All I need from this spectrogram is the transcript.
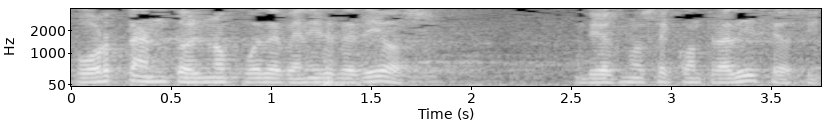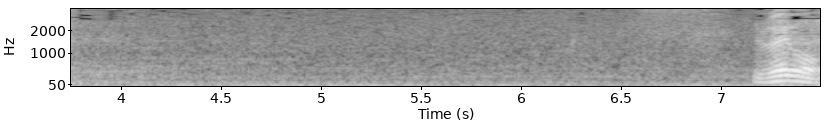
por tanto Él no puede venir de Dios. Dios no se contradice así. Luego,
